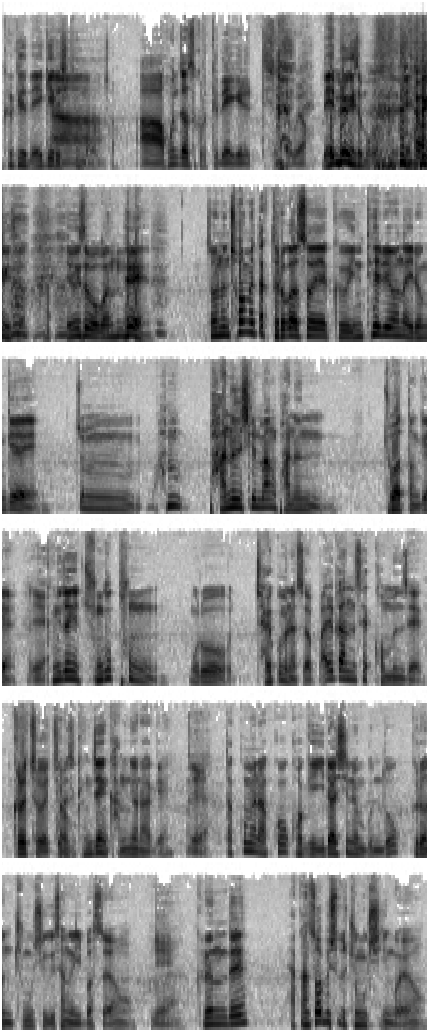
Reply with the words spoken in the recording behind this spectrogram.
그렇게 네 개를 아. 시켜 먹었죠. 아, 혼자서 그렇게 네 개를 드셨다고요? 네 명이서 먹었는데 네 명이서 네 명이서 먹었는데 저는 처음에 딱 들어가서의 그 인테리어나 이런 게 좀 한 반은 실망 반은 좋았던 게 예. 굉장히 중국풍으로 잘 꾸며놨어요. 빨간색, 검은색. 그렇죠, 그렇죠. 그래서 굉장히 강렬하게 예. 딱 꾸며놨고 거기 일하시는 분도 그런 중국식 의상을 입었어요. 예. 그런데 약간 서비스도 중국식인 거예요.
